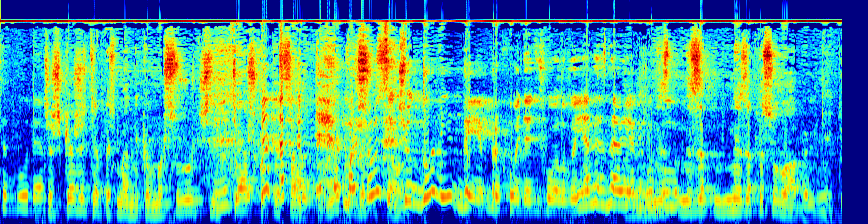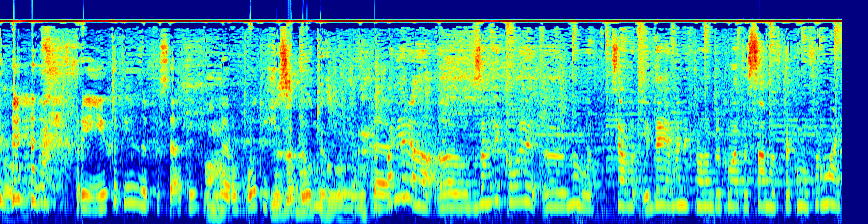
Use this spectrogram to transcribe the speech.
це буде. Тяжке життя письменника в маршрутці тяжко писати. В ви маршрутці чудові ідеї приходять в голову. Я не знаю, як би не, було не, записувабельні, приїхати і записати на роботу. Не чи забути головне. Пані Ірино, взагалі, коли е, ну, от ця ідея виникла надрукувати саме в такому форматі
